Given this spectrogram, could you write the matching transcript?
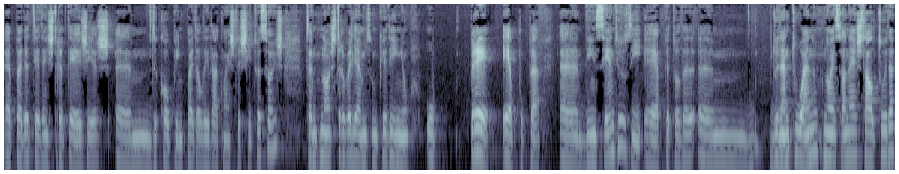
uh, para terem estratégias um, de coping para lidar com estas situações. Portanto, nós trabalhamos um bocadinho o pré-época uh, de incêndios e a época toda um, durante o ano, não é só nesta altura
